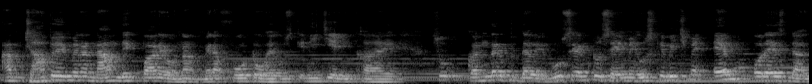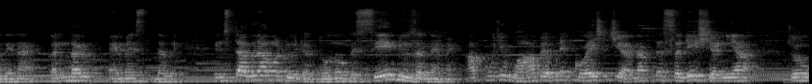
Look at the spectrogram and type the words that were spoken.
आप जहाँ पे भी मेरा नाम देख पा रहे हो ना, मेरा फ़ोटो है, उसके नीचे लिखा है सो कंदर्प दवे, वो सेम टू सेम है, उसके बीच में एम और एस डाल देना है, Kandarp M S Dave. Instagram और ट्विटर दोनों पे सेम यूज़र नेम है। आप मुझे वहाँ पे अपने क्वेश्चन अपने सजेशन या जो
